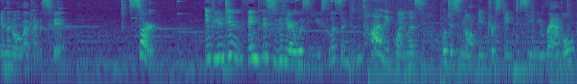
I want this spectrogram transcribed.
in the Northern Hemisphere. So, if you didn't think this video was useless and entirely pointless, or just not interesting to see me ramble,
